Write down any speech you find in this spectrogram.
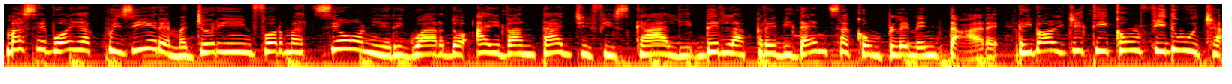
Ma se vuoi acquisire maggiori informazioni riguardo ai vantaggi fiscali della previdenza complementare, rivolgiti con fiducia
